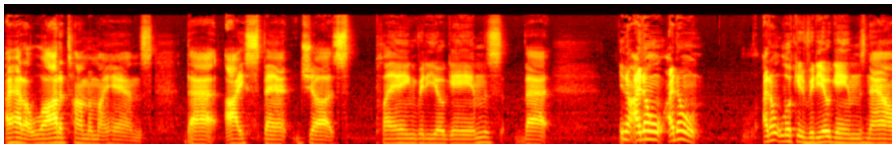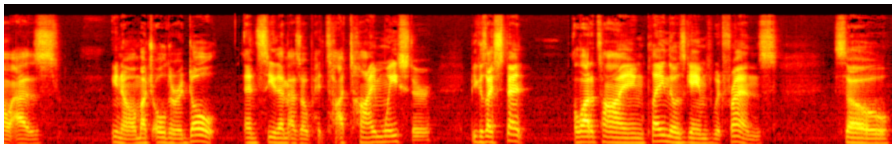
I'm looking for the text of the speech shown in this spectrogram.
I had a lot of time on my hands that I spent just playing video games that you know, I don't I don't I don't look at video games now as you know, a much older adult and see them as a, a time waster because I spent a lot of time playing those games with friends. So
